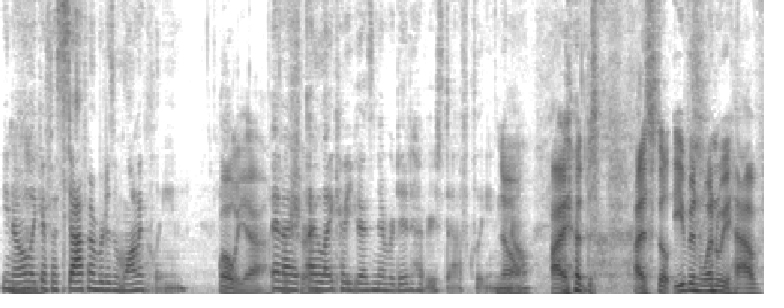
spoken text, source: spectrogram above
You know, Mhm. like if a staff member doesn't want to clean. Oh yeah. And for I, sure. I like how you guys never did have your staff clean. No, You know? I had, I still even when we have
